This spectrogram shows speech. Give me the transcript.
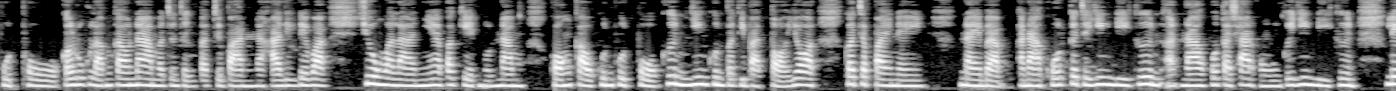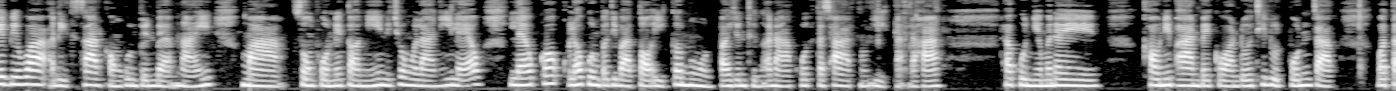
ผุดโผล่ก็ลุกล้ำก้าวหน้ามาจนถึงปัจจุบันนะคะเรียกได้ว่าช่วงเวลานี้พระเกตหนุนนำของเก่าคุณผุดโผล่ขึ้น ยิ่งคุณปฏิบัติต่อยอด ก็จะไปในในแบบอนาคตก็จะยิ่งดีขึ้นอนาคตชาติของคุณก็ยิ่งดีขึ้น เรียกได้ว่าอดีตชาติของคุณเป็นแบบไหน มาส่งผลในตอนนี้ในช่วงเวลานี้แล้ว แล้วก็แล้วคุณปฏิบัติต่ออีกก็นูนไปจนถึงอนาคตชาตินู้นอีกนะคะ ถ้าคุณยังไม่ได้เข้านิพพานไปก่อน โดยที่หลุดพ้นจากวัฏ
